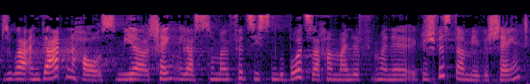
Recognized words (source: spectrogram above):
sogar ein Gartenhaus mir schenken lassen zu meinem 40. Geburtstag, haben meine, meine Geschwister mir geschenkt.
